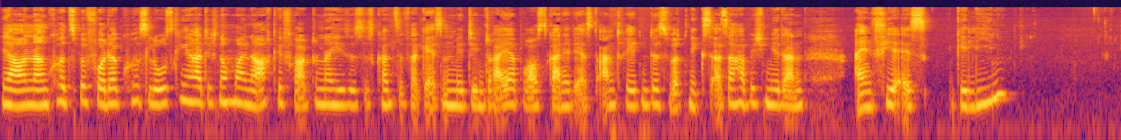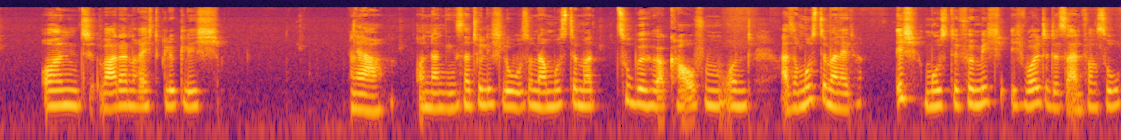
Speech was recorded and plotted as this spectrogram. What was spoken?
Ja, und dann kurz bevor der Kurs losging, hatte ich nochmal nachgefragt und da hieß es, das kannst du vergessen, mit dem Dreier brauchst gar nicht erst antreten, das wird nichts. Also habe ich mir dann ein 4S geliehen und war dann recht glücklich, ja, und dann ging es natürlich los und dann musste man Zubehör kaufen und also musste man nicht. Ich musste für mich, ich wollte das einfach so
